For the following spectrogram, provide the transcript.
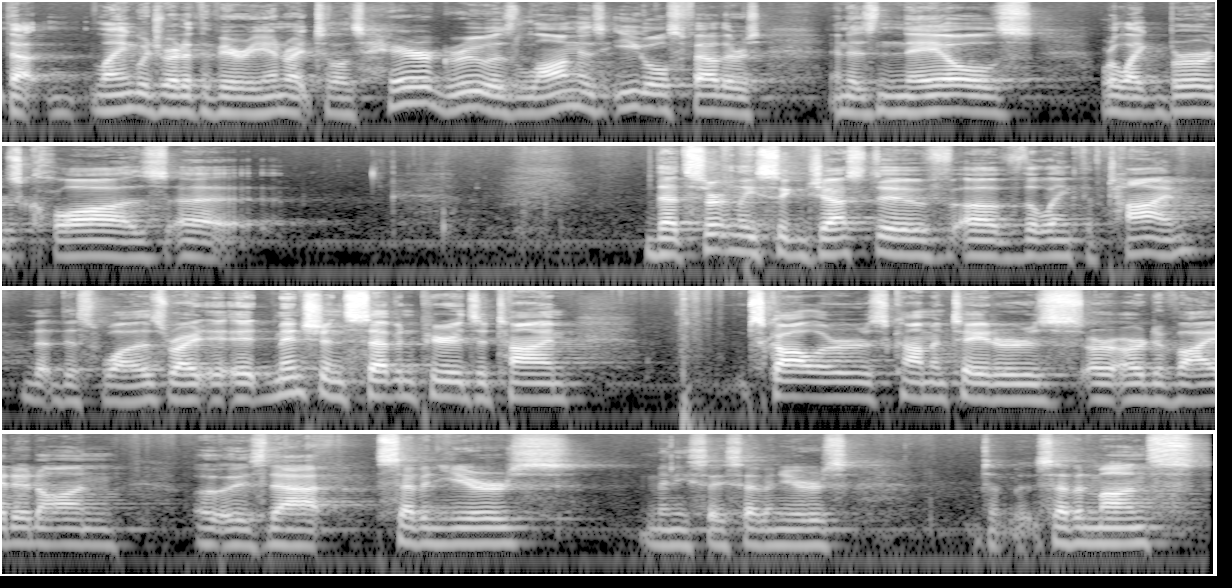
that language right at the very end, right, till his hair grew as long as eagle's feathers and his nails were like birds' claws. Uh, that's certainly suggestive of the length of time that this was, right? It, it mentions seven periods of time. Scholars, commentators are, are divided on oh, is that seven years? Many say seven years, seven months.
